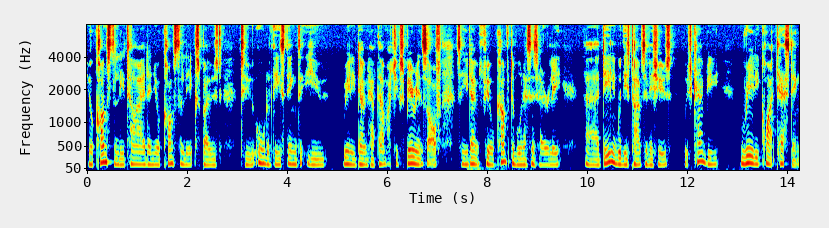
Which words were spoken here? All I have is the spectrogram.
you're constantly tired and you're constantly exposed to all of these things that you really don't have that much experience of, so you don't feel comfortable necessarily uh, dealing with these types of issues, which can be really quite testing.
